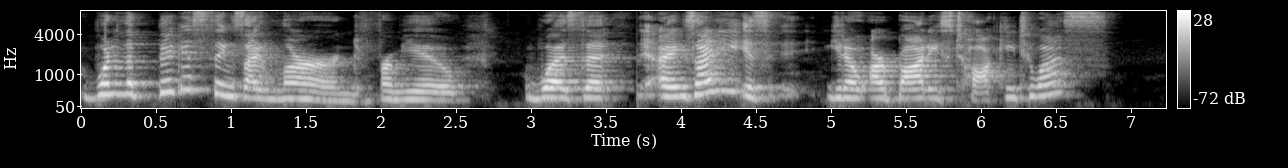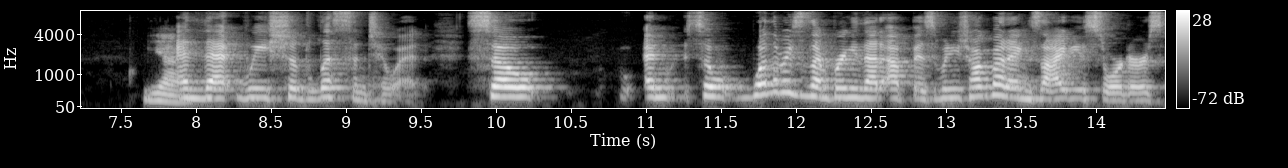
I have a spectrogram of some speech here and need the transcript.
One of the biggest things I learned from you was that anxiety is you know our body's talking to us yeah and that we should listen to it so and so one of the reasons i'm bringing that up is when you talk about anxiety disorders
